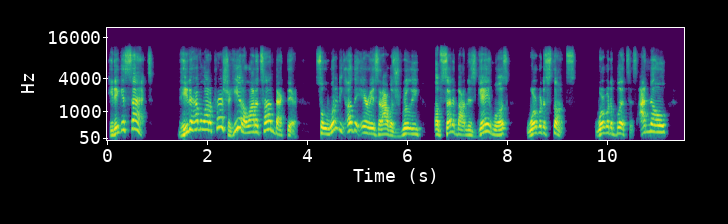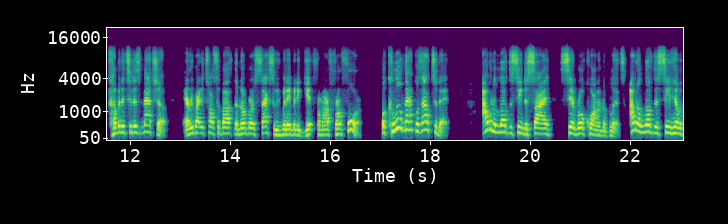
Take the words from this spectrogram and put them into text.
He didn't get sacked. He didn't have a lot of pressure. He had a lot of time back there. So one of the other areas that I was really upset about in this game was where were the stunts? Where were the blitzes? I know coming into this matchup, everybody talks about the number of sacks that we've been able to get from our front four. But Khalil Mack was out today. I would have loved to see Desai send Roquan on the blitz. I would have loved to see him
